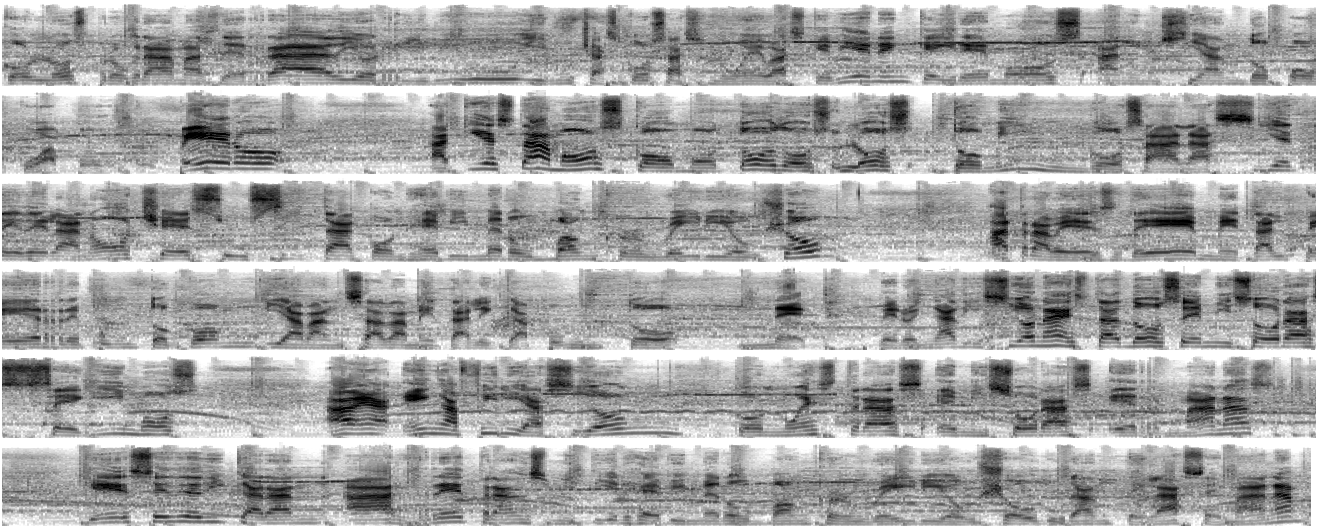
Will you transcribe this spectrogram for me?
con los programas de radio, review y muchas cosas nuevas que vienen que iremos anunciando poco a poco. Pero aquí estamos como todos los domingos a las 7 de la noche, su cita con Heavy Metal Bunker Radio Show a través de metalpr.com y avanzadametallica.net. Pero en adición a estas dos emisoras, seguimos en afiliación con nuestras emisoras hermanas que se dedicarán a retransmitir Heavy Metal Bunker Radio Show durante la semana.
